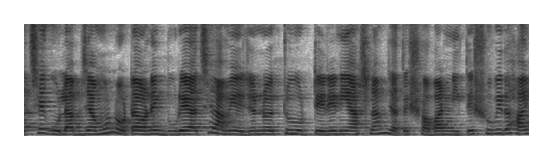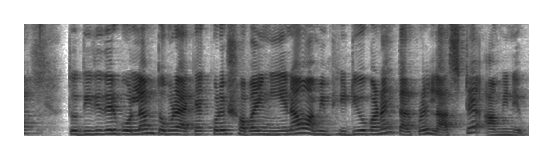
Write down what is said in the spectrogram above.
আছে গোলাপ জামুন ওটা অনেক দূরে আছে আমি ওই জন্য একটু টেনে নিয়ে আসলাম যাতে সবার নিতে সুবিধা হয় তো দিদিদের বললাম তোমরা এক এক করে সবাই নিয়ে নাও আমি ভিডিও বানাই তারপরে লাস্টে আমি নেব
